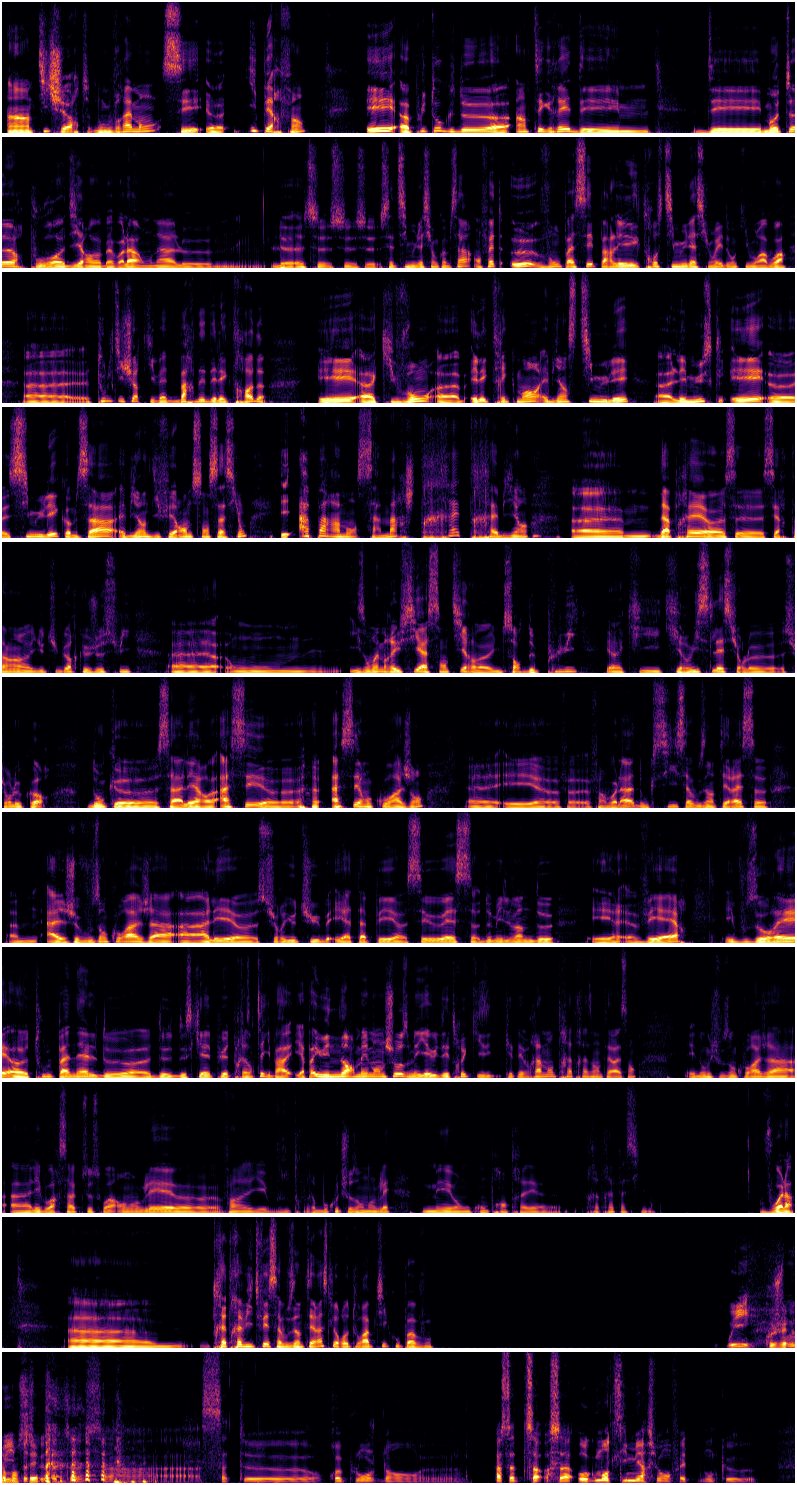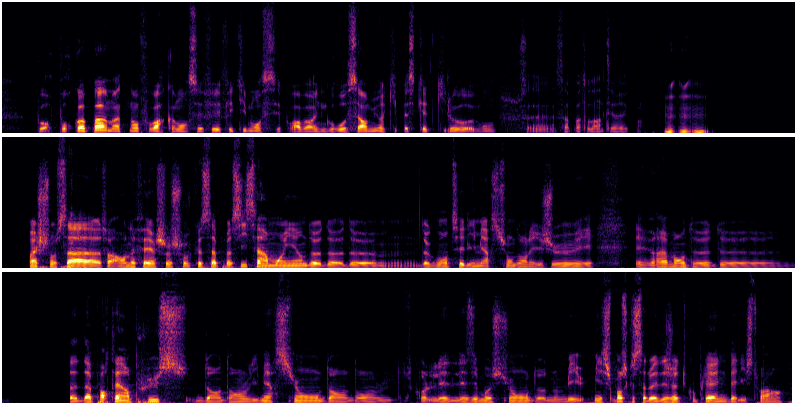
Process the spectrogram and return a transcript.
un t-shirt. Donc vraiment, c'est hyper fin. Et euh, plutôt que de euh, intégrer des, moteurs pour euh, dire, bah voilà, on a cette simulation comme ça, en fait, eux vont passer par l'électrostimulation. Et donc, ils vont avoir tout le t-shirt qui va être bardé d'électrodes et euh, qui vont euh, électriquement eh bien, stimuler euh, les muscles et simuler comme ça eh bien, différentes sensations. Et apparemment, ça marche très très bien. D'après certains youtubeurs que je suis, ils ont même réussi à sentir une sorte de pluie qui, qui ruisselait sur le, sur le corps. Donc ça a l'air assez, assez encourageant. Euh, et enfin voilà, donc si ça vous intéresse, euh, euh, je vous encourage à, aller euh, sur YouTube et à taper euh, CES 2022 et euh, VR et vous aurez euh, tout le panel de, euh, de, ce qui a pu être présenté. Il n'y a, pas eu énormément de choses, mais il y a eu des trucs qui, qui étaient vraiment très très intéressants. Et donc je vous encourage à, aller voir ça, que ce soit en anglais, euh, enfin vous trouverez beaucoup de choses en anglais, mais on comprend très euh, très très facilement. Voilà. Euh, très très vite fait, ça vous intéresse le retour haptique ou pas vous? Oui, coup, je vais oui, commencer. Parce que ça, te, ça- ça te replonge dans. euh, enfin, ça, ça- ça augmente l'immersion en fait. Donc euh, pour, pourquoi pas? Maintenant, faut voir comment c'est fait. Effectivement, si c'est pour avoir une grosse armure qui pèse 4 kilos, bon, ça n'a pas trop d'intérêt. quoi. Hum, hum, hum. Moi, je trouve ça, en effet, je trouve que ça peut, si c'est un moyen de, d'augmenter l'immersion dans les jeux et, vraiment de, d'apporter un plus dans, l'immersion, dans, les, émotions, mais, je pense que ça doit déjà être couplé à une belle histoire.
